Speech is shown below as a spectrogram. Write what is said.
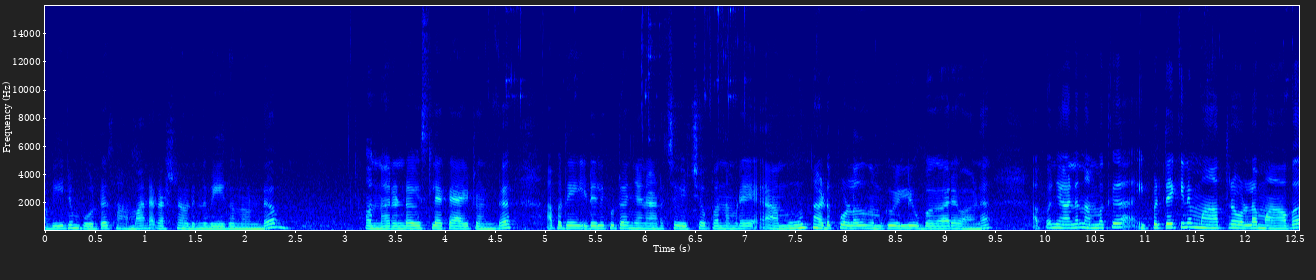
അവിയലും പോയിട്ട് സാമ്പാറിന്റെ കഷ്ണം അവിടെ നിന്ന് വേകുന്നുണ്ട്. ഒന്നോ രണ്ടോ വയസ്സിലൊക്കെ ആയിട്ടുണ്ട്. അപ്പോൾ അതേ ഇഡലിക്കുട്ട ഞാൻ അടച്ചു വെച്ചു. അപ്പം നമ്മുടെ മൂന്ന് അടുപ്പുള്ളത് നമുക്ക് വലിയ ഉപകാരമാണ്. അപ്പോൾ ഞാൻ നമുക്ക് ഇപ്പോഴത്തേക്കിന് മാത്രമുള്ള മാവ്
